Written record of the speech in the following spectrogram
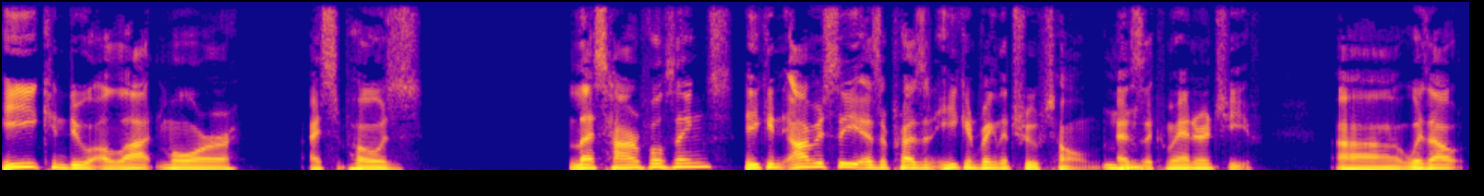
he can do a lot more. I suppose less harmful things. He can obviously, as a president, he can bring the troops home Mm-hmm. as the commander in chief, uh, without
